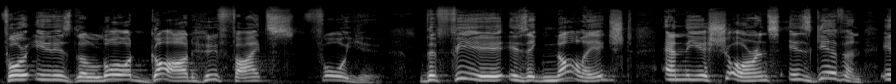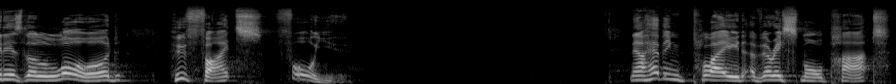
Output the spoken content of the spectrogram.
for it is the Lord God who fights for you. The fear is acknowledged and the assurance is given. It is the Lord who fights for you. Now, having played a very small part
